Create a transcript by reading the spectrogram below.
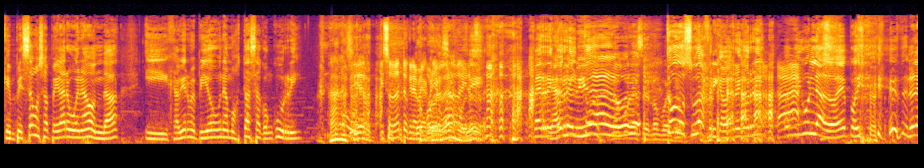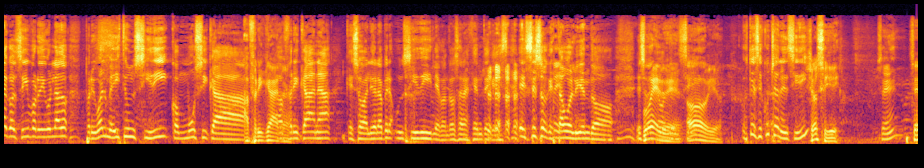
que empezamos a pegar buena onda y Javier me pidió una mostaza con curry. Ah, cierto. Esos datos que la memoria guarda y no-. Me recorrí todo, No puede ser, no puede todo ser. Sudáfrica, me recorrí por ningún lado, ¿eh? No la conseguí por ningún lado, pero igual me diste un CD con música Africana. africana, que eso valió la pena. Un CD, le contamos a la gente que es, es eso que está volviendo. eso que está Vuelve, volviendo, sí. obvio. ¿Ustedes escuchan en CD? Yo sí. ¿Sí? Sí,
